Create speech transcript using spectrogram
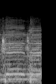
de la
